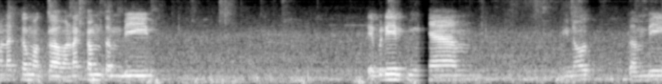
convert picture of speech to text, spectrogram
வணக்கம் அக்கா வணக்கம் தம்பி. எப்படி இருக்கீங்க? வினோத் தம்பி.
